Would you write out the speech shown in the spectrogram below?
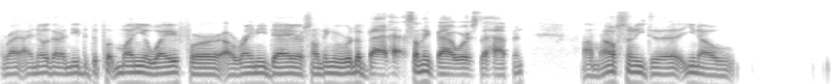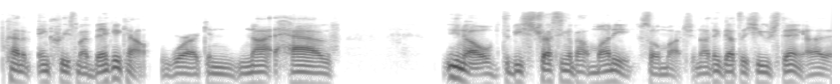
right? I know that I needed to put money away for a rainy day or something were to bad ha- something bad was to happen. Um, I also need to, you know, kind of increase my bank account where I can not have, you know, to be stressing about money so much. And I think that's a huge thing. I,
